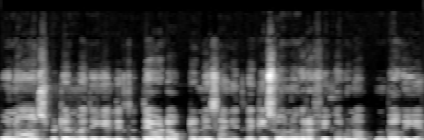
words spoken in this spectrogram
पुन्हा हॉस्पिटलमध्ये गेले तर तेव्हा डॉक्टरने सांगितलं की सोनोग्राफी करून आपण बघूया.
